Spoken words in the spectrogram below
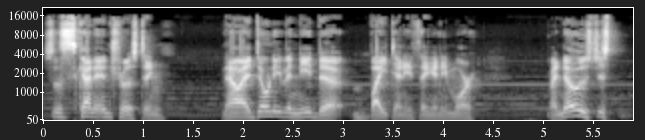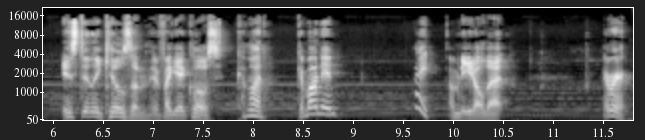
So this is kind of interesting. Now I don't even need to bite anything anymore. My nose just instantly kills them if I get close. Come on, come on in. Hey, I'm gonna eat all that. Come here.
